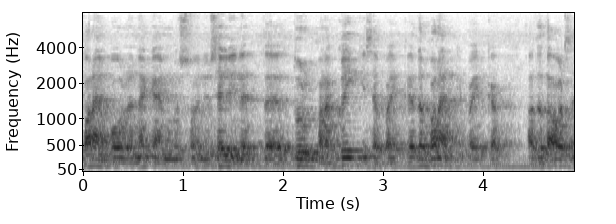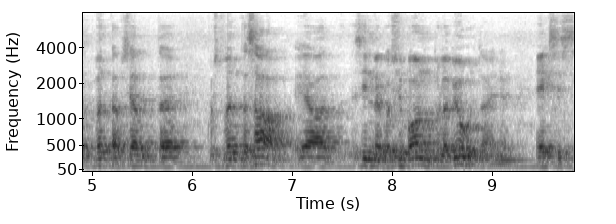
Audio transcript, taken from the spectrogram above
parempoolne nägemus on ju selline, et turg paneb kõik ise paika ja ta panebki paika, aga ta tavaliselt võtab sealt, kust võtta saab ja sinna, kus juba on, tuleb juurde, on ju ehk siis,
